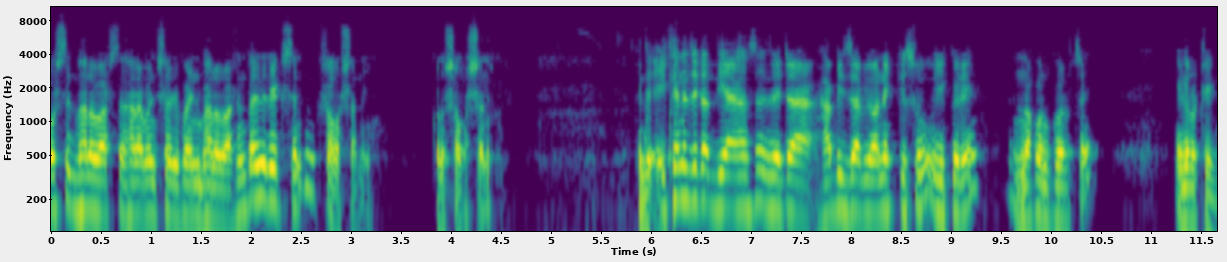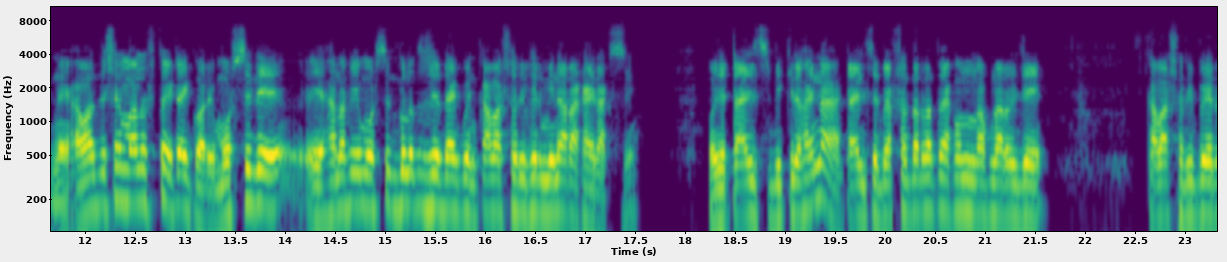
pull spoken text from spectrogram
মসজিদ ভালোবাসেন হারামেন শরীফ আইন ভালোবাসেন, তাই রেখেছেন, সমস্যা নেই, কোনো সমস্যা নেই। কিন্তু এখানে যেটা দেওয়া আছে, যেটা হাবি জাবি অনেক কিছু ই করে নকল করছে এগুলো ঠিক নাই। আমাদের দেশের মানুষ তো এটাই করে। মসজিদে, এই হানাফি মসজিদগুলোতে যে দেখবেন কাবা শরীফের মিনা রাখায় রাখছে। ওই যে টাইলস বিক্রি হয় না? টাইলসের ব্যবসাদাররা তো এখন আপনার ওই যে কাবা শরীফের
